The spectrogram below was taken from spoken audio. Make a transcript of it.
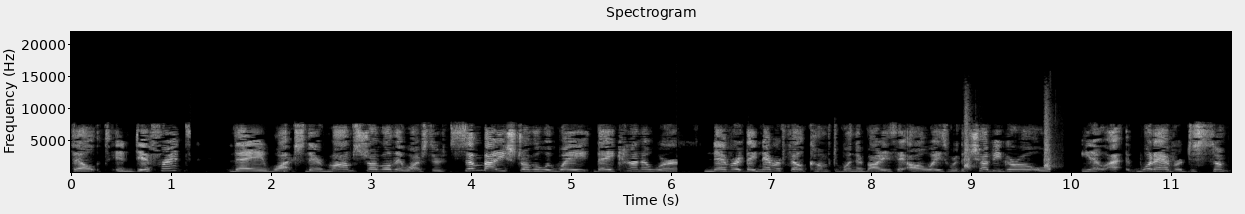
felt indifferent. They watched their mom struggle. They watched their, somebody struggle with weight. They kind of were never, they never felt comfortable in their bodies. They always were the chubby girl or you know, whatever, just some,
